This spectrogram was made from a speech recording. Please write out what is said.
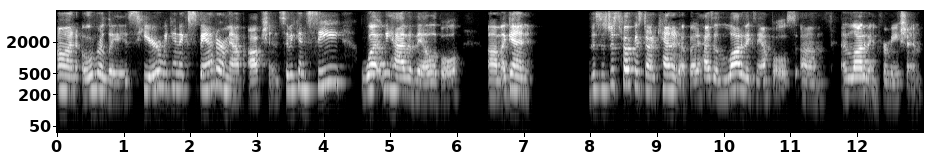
on overlays here, we can expand our map options so we can see what we have available. Um, again, this is just focused on Canada, but it has a lot of examples um, and a lot of information.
